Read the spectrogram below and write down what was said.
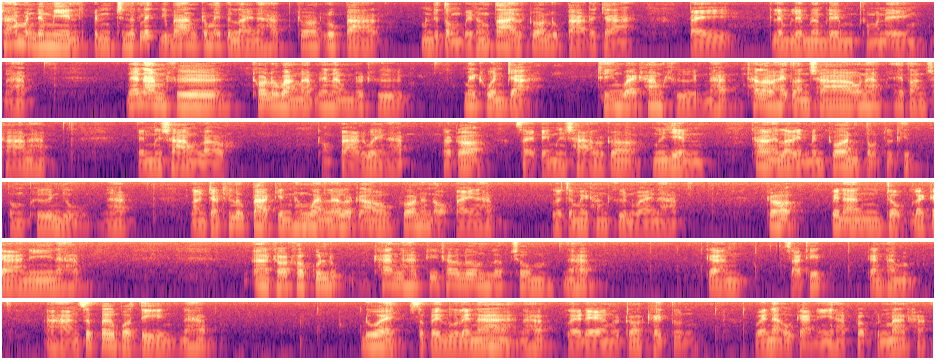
ถ้ามันยังมีเป็นชิ้นเล็กๆอยู่บ้างก็ไม่เป็นไรนะครับ ก็ลูกปลา มันจะตรงไปทางใต้แล้วก็ลูกปลาก็จะไปเล็มๆเล็มเล็มของมันเองนะครับ แนะนำคือข้อระวังนะครับ แนะนำก็คือไม่ควรจะทิ้งไว้ข้ามคืนนะครับ ถ้าเราให้ตอนเช้านะครับ ให้ตอนเช้านะครับ เป็นมื้อเช้าของเราของปลาด้วยนะครับ แล้วก็ใส่ไปมื้อเช้าแล้วก็มื้อเย็น ถ้าเราเห็นเป็นก้อนตกอยู่ที่ตรงพื้นอยู่นะครับ หลังจากที่ลูกปลากินทั้งวันแล้วเราก็เอาก้อนนั้นออกไปนะครับ เราจะไม่ค้างคืนไว้นะครับ ก็เป็นอันจบรายการนี้นะครับอขอขอบคุณทุกท่านนะครับที่เข้าร่วมรับชมนะครับ การสาธิตการทำอาหารซุปเปอร์โปรตีนนะครับ ด้วยสเปรูไลน่านะครับลายแดงแล้วก็ไข่ตุนไว้หน้าโอกาสนี้ครับ ขอบคุณมากครับ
